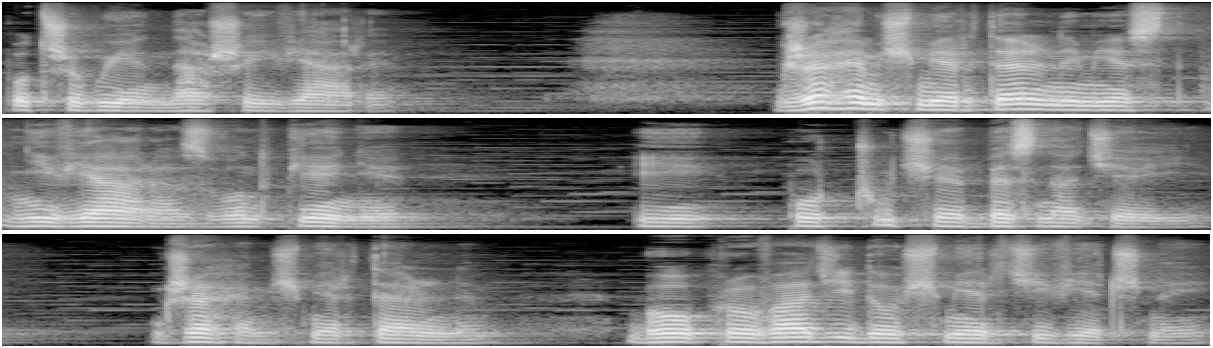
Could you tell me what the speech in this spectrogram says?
potrzebuje naszej wiary. Grzechem śmiertelnym jest niewiara, zwątpienie i poczucie beznadziei. Grzechem śmiertelnym, bo prowadzi do śmierci wiecznej.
